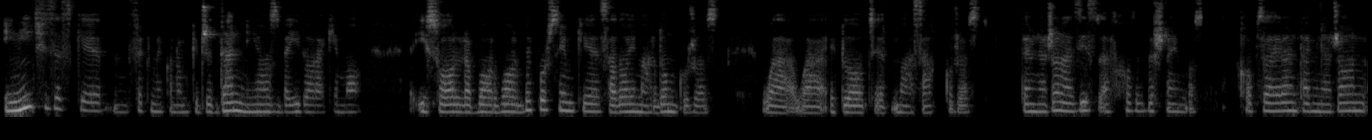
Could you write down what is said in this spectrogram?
اینی چیز است که فکر می‌کنم که جدا نیاز به ای داره که ما این سوال را بار بار بپرسیم که صدای مردم کجاست و, و اطلاعات معسق کجاست. تمینا جان عزیز از خودت بشنیم باز. خب ظاهرا تمینا جان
